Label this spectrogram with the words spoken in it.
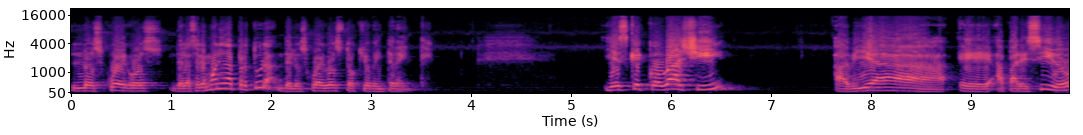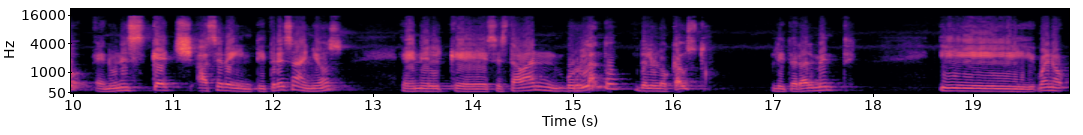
los Juegos, de la ceremonia de apertura de los Juegos Tokio 2020. Y es que Kobashi había eh, aparecido en un sketch hace 23 años en el que se estaban burlando del holocausto, literalmente. Y bueno,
